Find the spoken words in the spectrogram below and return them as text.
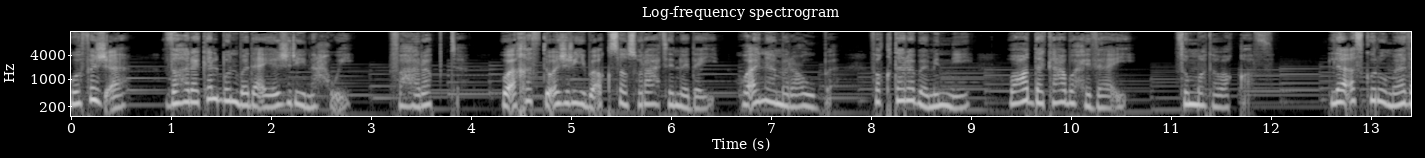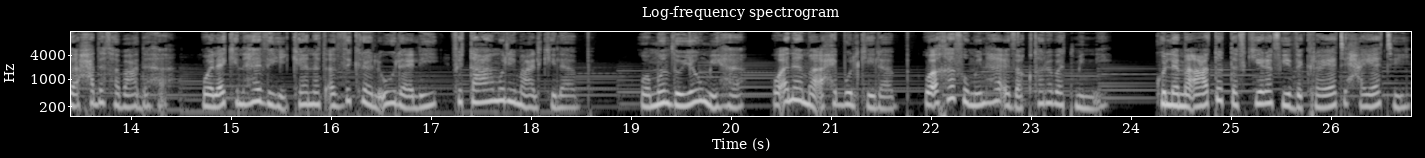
وفجأة ظهر كلب بدأ يجري نحوي. فهربت وأخذت أجري بأقصى سرعة لدي وأنا مرعوب فاقترب مني وعض كعب حذائي ثم توقف. لا أذكر ماذا حدث بعدها ولكن هذه كانت الذكرى الأولى لي في التعامل مع الكلاب. ومنذ يومها وأنا ما أحب الكلاب وأخاف منها إذا اقتربت مني. كلما أعدت التفكير في ذكريات حياتي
